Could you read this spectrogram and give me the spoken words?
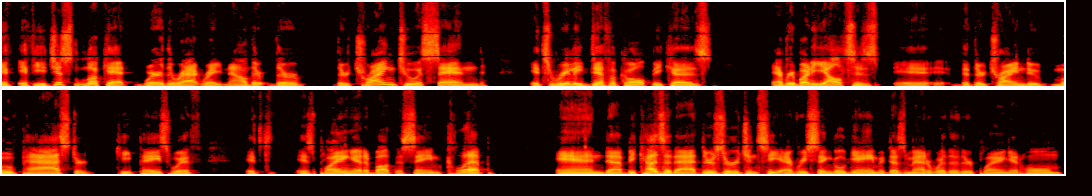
if if you just look at where they're at right now, they're they're they're trying to ascend it's really difficult because everybody else is uh, that they're trying to move past or keep pace with it's is playing at about the same clip. And uh, because of that there's urgency every single game. It doesn't matter whether they're playing at home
